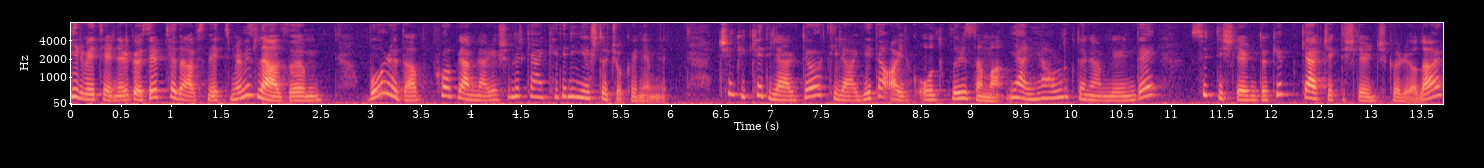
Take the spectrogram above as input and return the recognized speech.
Bir veterinere gösterip tedavisini ettirmemiz lazım. Bu arada bu problemler yaşanırken kedinin yaşı da çok önemli. Çünkü kediler 4 ila 7 aylık oldukları zaman yani yavruluk dönemlerinde süt dişlerini döküp gerçek dişlerini çıkarıyorlar.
